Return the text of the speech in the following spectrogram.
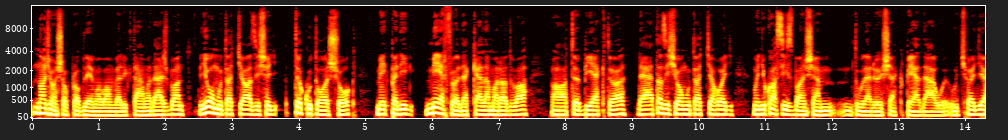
nagyon sok probléma van velük támadásban. Jól mutatja az is, hogy tök utolsók, mégpedig mérföldekkel lemaradva a többiektől, de hát az is jól mutatja, hogy mondjuk asszisztban sem túl erősek például, úgyhogy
